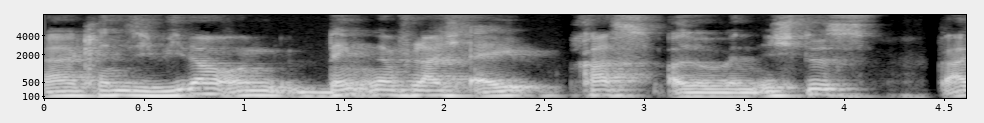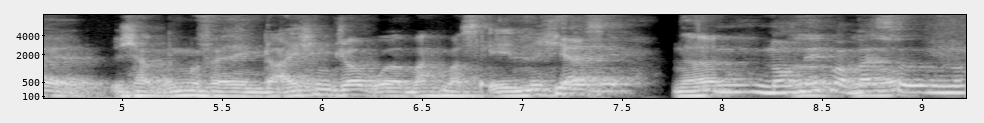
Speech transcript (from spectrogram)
äh, kennen sich wieder und denken dann vielleicht, ey, krass, also wenn ich das, geil, ich habe ungefähr den gleichen Job oder mache was ähnliches. Ja, ne? Noch nicht mal, weißt du,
